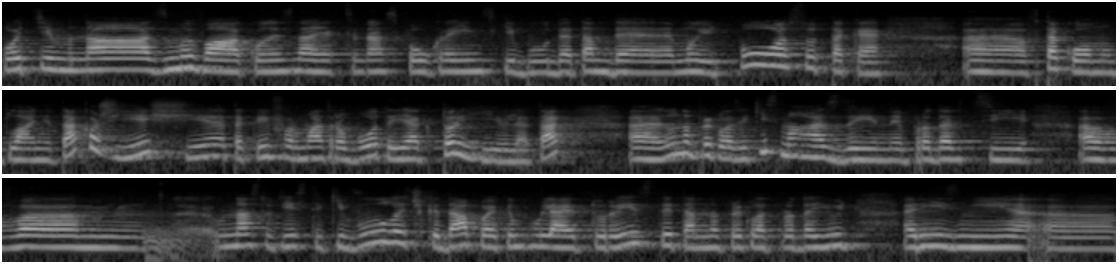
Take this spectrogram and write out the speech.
Потім на змиваку, не знаю, як це нас по-українськи буде, там, де миють посуд, таке. В такому плані також є ще такий формат роботи, як торгівля. Так? Е, Ну, наприклад, якісь магазини, продавці. Е, В, у нас тут є такі вулички, да, по яким гуляють туристи, там, наприклад, продають різні е,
